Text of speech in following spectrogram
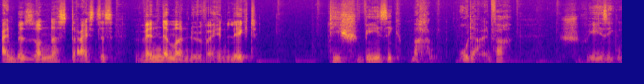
ein besonders dreistes Wendemanöver hinlegt, die schwesig machen oder einfach schwesigen.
